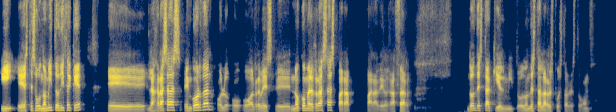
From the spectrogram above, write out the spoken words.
Y este segundo mito dice que eh, las grasas engordan o, al revés, no comer grasas para, para adelgazar. ¿Dónde está aquí el mito? ¿Dónde está la respuesta de esto, Gonzalo?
